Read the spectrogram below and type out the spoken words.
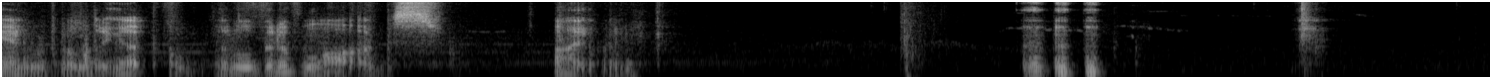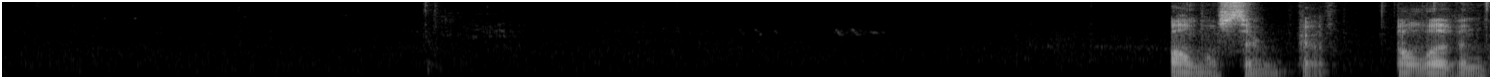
And we're building up a little bit of logs. Finally. Almost there. We've got 11.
